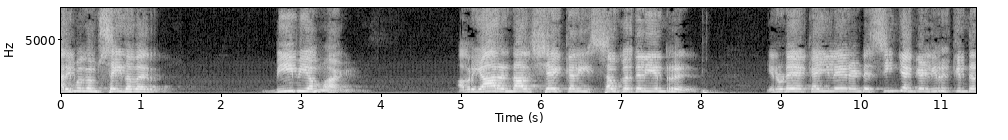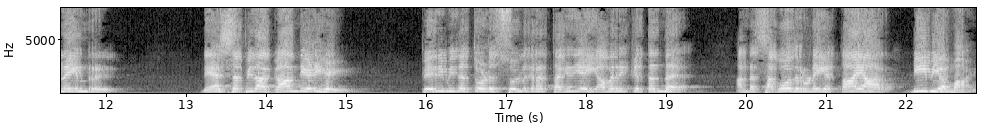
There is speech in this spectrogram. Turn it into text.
அறிமுகம் செய்தவர் பிபி அம்மாள். அவர் யார் என்றால் ஷேக் அலி சௌகத் அலி என்று என்னுடைய கையிலே ரெண்டு சிங்கங்கள் இருக்கின்றன என்று தேசப்பிதா காந்தியடிகள் பெருமிதத்தோடு சொல்லுகிற தகுதியை அவருக்கு தந்த அந்த சகோதரருடைய தாயார் பிபி அம்மாள்.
